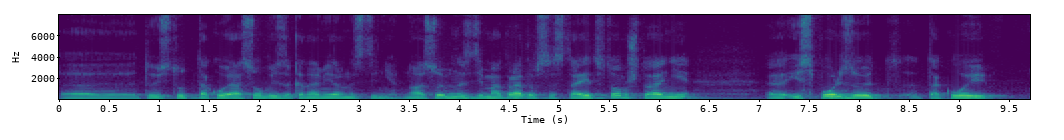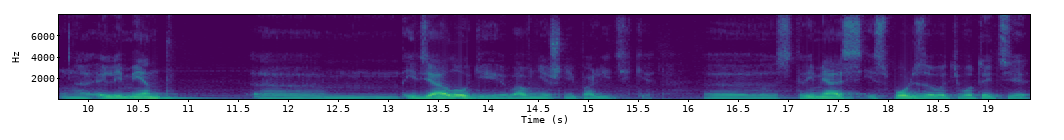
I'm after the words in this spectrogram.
То есть тут такой особой закономерности нет. Но особенность демократов состоит в том, что они используют такой элемент идеологии во внешней политике, стремясь использовать вот эти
